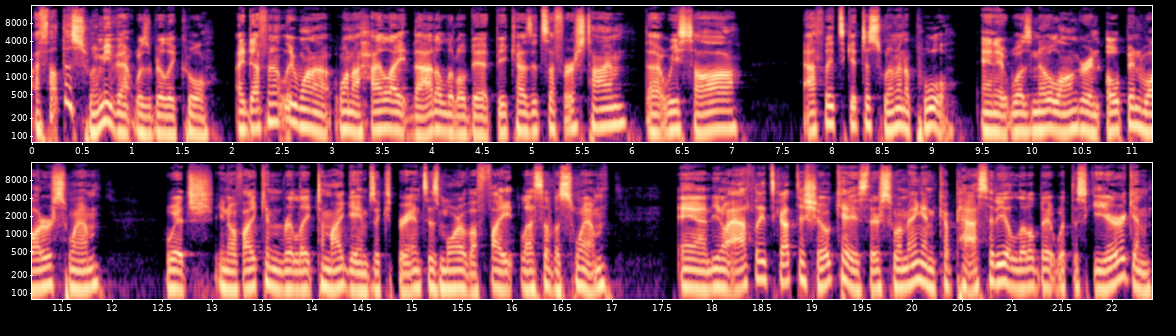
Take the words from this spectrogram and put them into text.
I thought the swim event was really cool. I definitely want to want to highlight that a little bit because it's the first time that we saw athletes get to swim in a pool and it was no longer an open water swim which, you know, if I can relate to my games experience is more of a fight, less of a swim. And, you know, athletes got to showcase their swimming and capacity a little bit with the ski erg and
